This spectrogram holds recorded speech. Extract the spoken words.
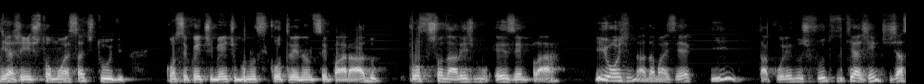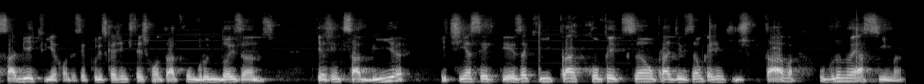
E a gente tomou essa atitude. Consequentemente, o Bruno ficou treinando separado, profissionalismo exemplar, e hoje nada mais é que está colhendo os frutos do que a gente já sabia que ia acontecer. Por isso que a gente fez contrato com o Bruno em dois anos, porque a gente sabia e tinha certeza que para a competição, para a divisão que a gente disputava, o Bruno é acima.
